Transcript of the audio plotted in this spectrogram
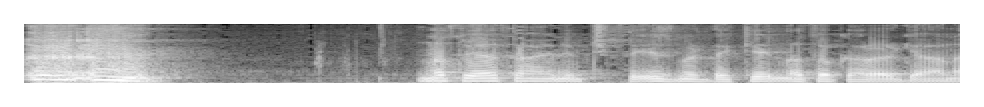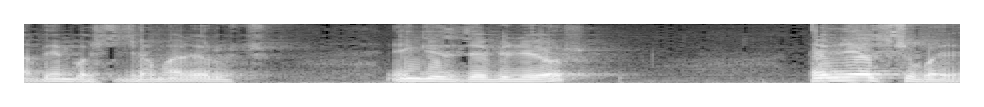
NATO'ya tayinim çıktı. İzmir'deki NATO karargahına binbaşı Cemal Eruç. İngilizce biliyor. Emniyet subayı.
